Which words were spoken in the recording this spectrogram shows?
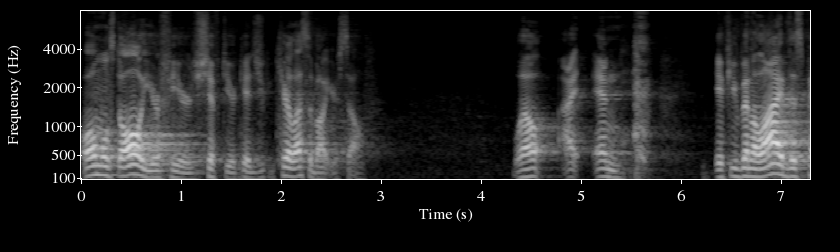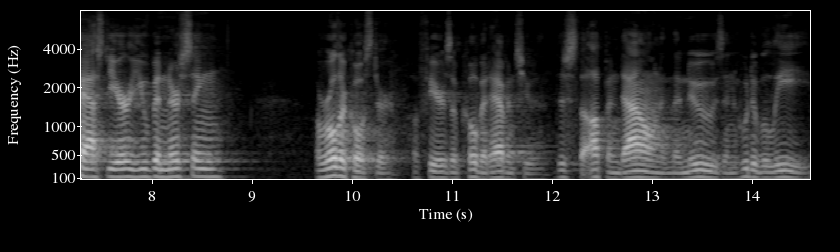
almost all your fears shift to your kids. You care less about yourself. Well, I, and if you've been alive this past year, you've been nursing a roller coaster of fears of COVID, haven't you? Just the up and down and the news and who to believe.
